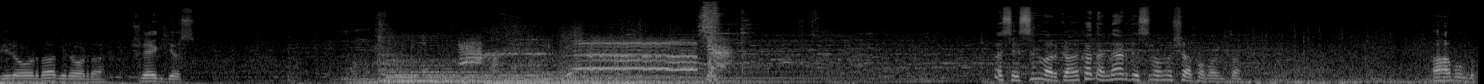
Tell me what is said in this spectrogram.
Biri orada, biri orada. Şuraya gidiyoruz. Da sesin var kanka da neredesin onu şey yapamadım tam. Aha buldum.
